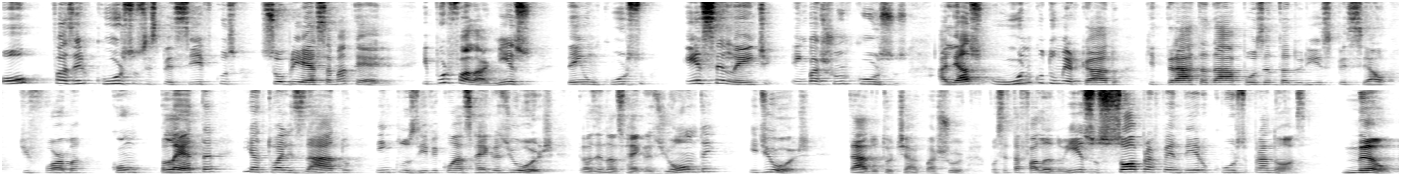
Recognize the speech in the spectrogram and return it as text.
ou fazer cursos específicos sobre essa matéria. E por falar nisso, tem um curso excelente em Bachur Cursos. Aliás, o único do mercado que trata da aposentadoria especial de forma completa e atualizado, inclusive com as regras de hoje, trazendo as regras de ontem e de hoje. Tá, doutor Tiago Bachur, você está falando isso só para vender o curso para nós. Não,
